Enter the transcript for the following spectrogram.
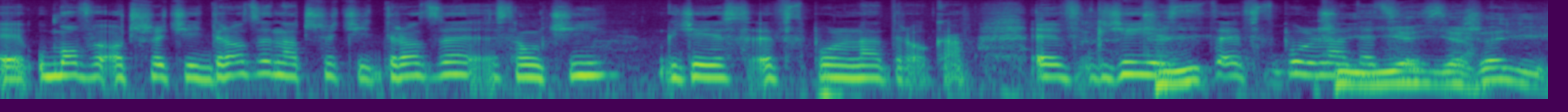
y, umowy o trzeciej drodze, na trzeciej drodze są ci, gdzie jest y, wspólna droga, y, gdzie jest y, wspólna czyli je, decyzja. jeżeli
